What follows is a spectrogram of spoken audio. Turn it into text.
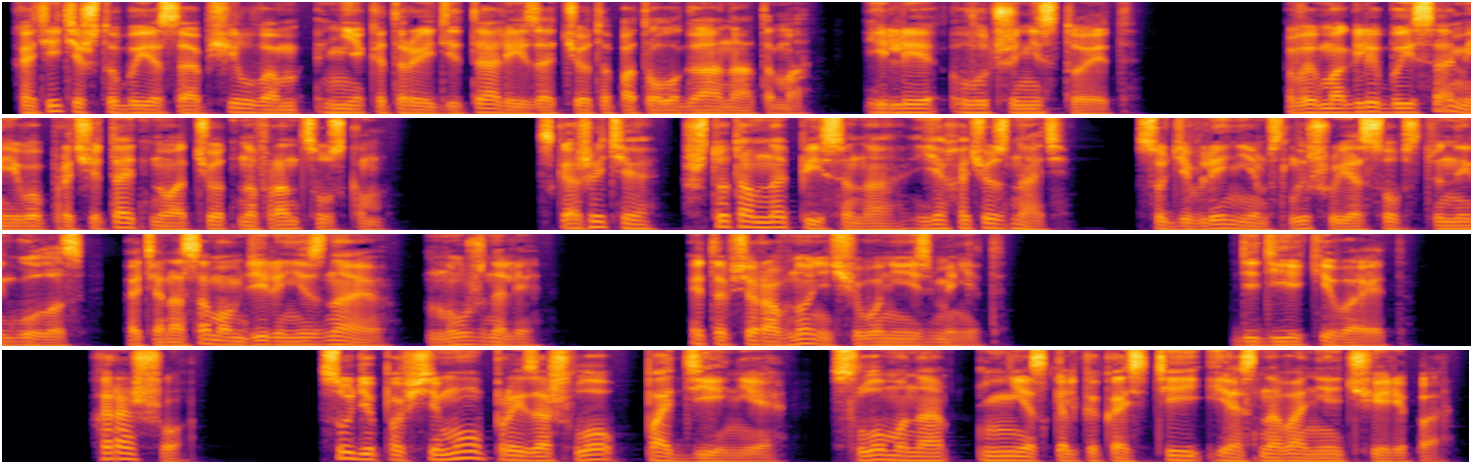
Хотите, чтобы я сообщил вам некоторые детали из отчета патолога-анатома, или лучше не стоит? Вы могли бы и сами его прочитать, но отчет на французском. Скажите, что там написано, я хочу знать. С удивлением слышу я собственный голос, хотя на самом деле не знаю, нужно ли. Это все равно ничего не изменит. Дидье кивает. Хорошо. Судя по всему, произошло падение. Сломано несколько костей и основания черепа.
